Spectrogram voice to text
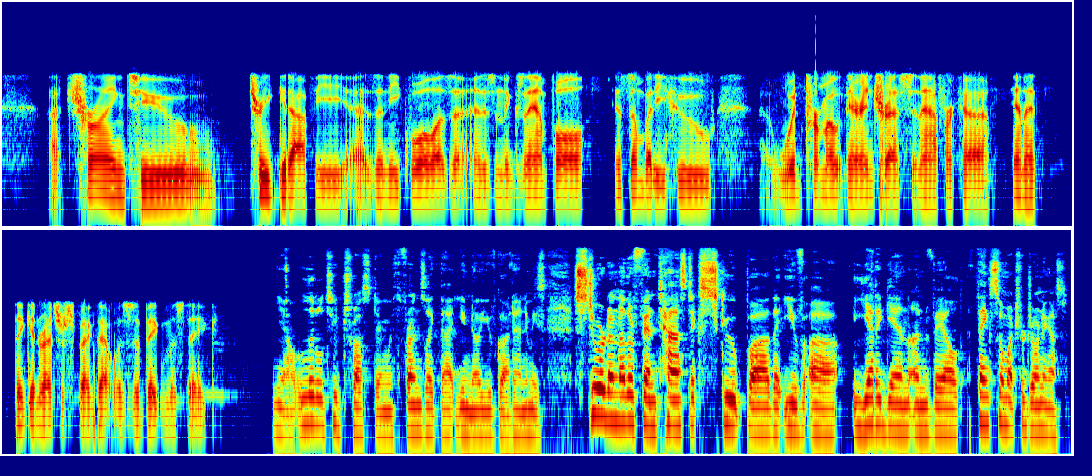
uh, trying to treat Gaddafi as an equal, as a as an example, as somebody who would promote their interests in Africa. And I think, in retrospect, that was a big mistake. Yeah, a little too trusting. With friends like that, you know you've got enemies. Stewart, another fantastic scoop uh, that you've uh, yet again unveiled. Thanks so much for joining us.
